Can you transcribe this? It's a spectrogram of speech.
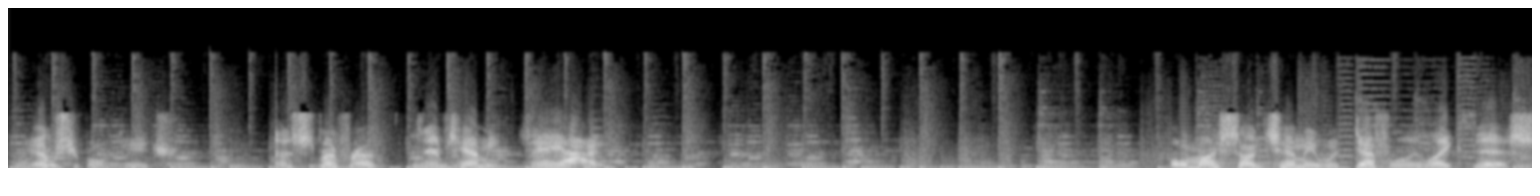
The hamster ball cage. Uh, this is my friend. His name's Hammy. Say hi. Oh, my son Timmy would definitely like this.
